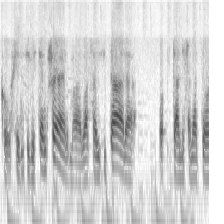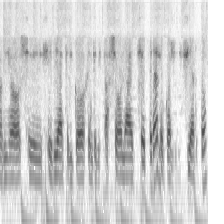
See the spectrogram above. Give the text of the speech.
con gente que está enferma, vas a visitar a hospitales, sanatorios, eh, geriátricos, gente que está sola, etcétera, lo cual es cierto.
